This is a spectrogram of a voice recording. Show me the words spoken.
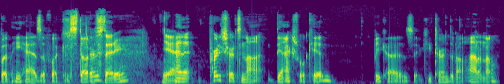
but he has a fucking stutter. Stutter? Yeah. And it, pretty sure it's not the actual kid because he turned it on. I don't know.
